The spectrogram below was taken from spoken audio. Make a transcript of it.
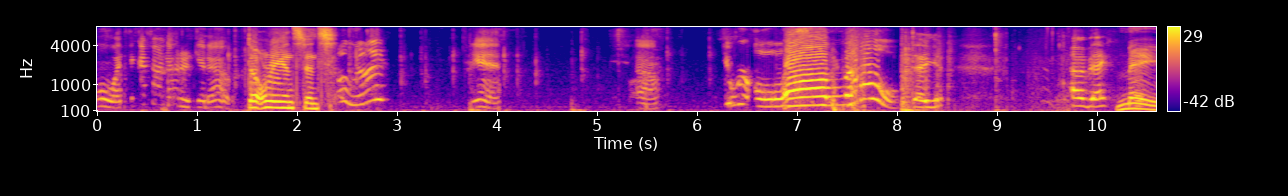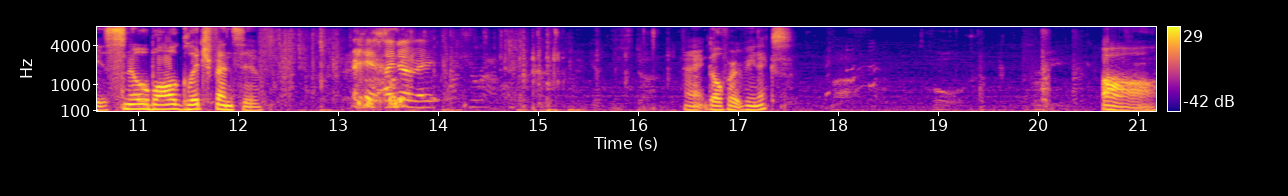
Oh, I think I found out how to get out. don't reinstance. Oh, really? Yeah. Oh. You were all. Oh No! dang it. I would be like, Mei's, snowball, glitch fensive. I know, right? Alright, go for it, Phoenix. Aw.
